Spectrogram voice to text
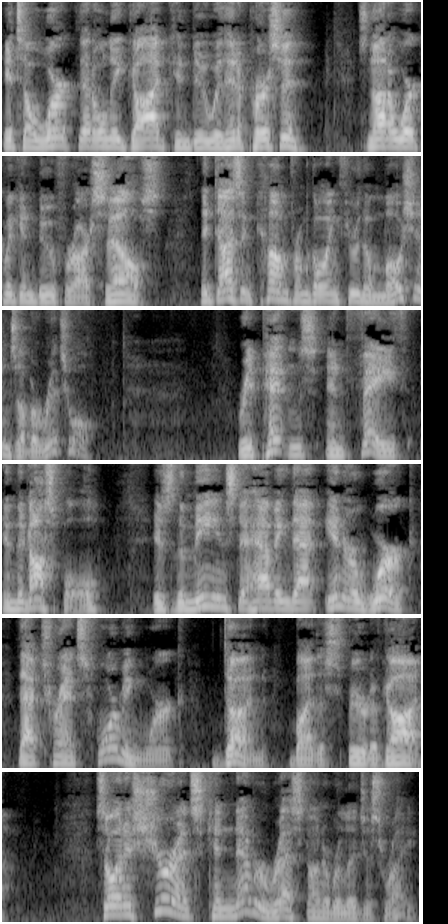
It's a work that only God can do within a person. It's not a work we can do for ourselves. It doesn't come from going through the motions of a ritual. Repentance and faith in the gospel is the means to having that inner work, that transforming work, done by the Spirit of God. So an assurance can never rest on a religious rite.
